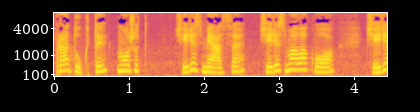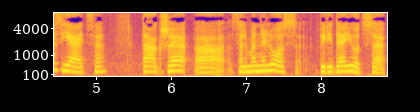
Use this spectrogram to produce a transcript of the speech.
продукты, может, через мясо, через молоко, через яйца – также э, сальмонеллез передается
